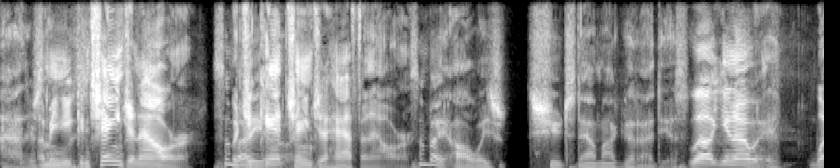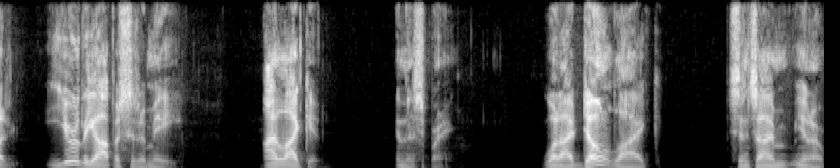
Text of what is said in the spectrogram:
Ah, there's I mean, you can change an hour, but you can't change a half an hour. Somebody always shoots down my good ideas. Well, you know what? You're the opposite of me. I like it in the spring. What I don't like, since I'm, you know,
